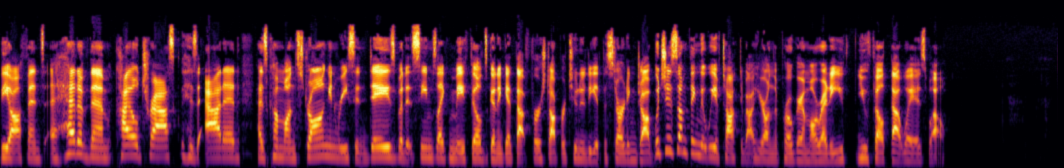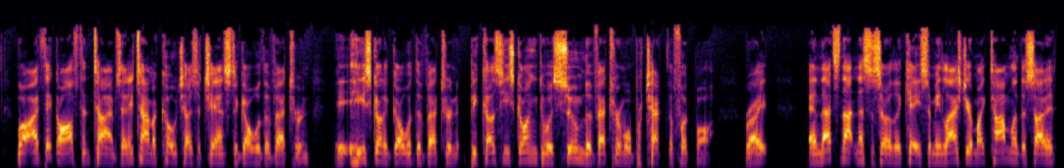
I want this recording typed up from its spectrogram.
the offense ahead of them. Kyle Trask has added, has come on strong in recent days, but it seems like Mayfield's going to get that first opportunity at the starting job, which is something that we have talked about here on the program already. You, you felt that way as well. Well, I think oftentimes, anytime a coach has a chance to go with a veteran, He's going to go with the veteran because he's going to assume the veteran will protect the football, right? And that's not necessarily the case. I mean, last year Mike Tomlin decided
